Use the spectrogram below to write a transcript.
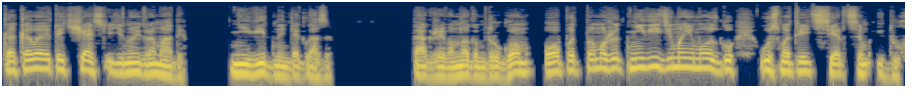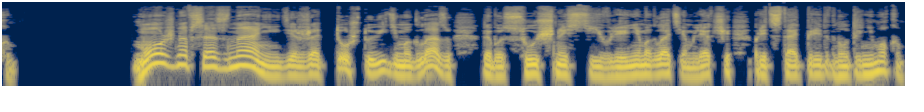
какова эта часть ледяной громады, невидной для глаза. Также и во многом другом опыт поможет невидимой мозгу усмотреть сердцем и духом. Можно в сознании держать то, что видимо глазу, дабы сущность явления могла тем легче предстать перед внутренним оком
